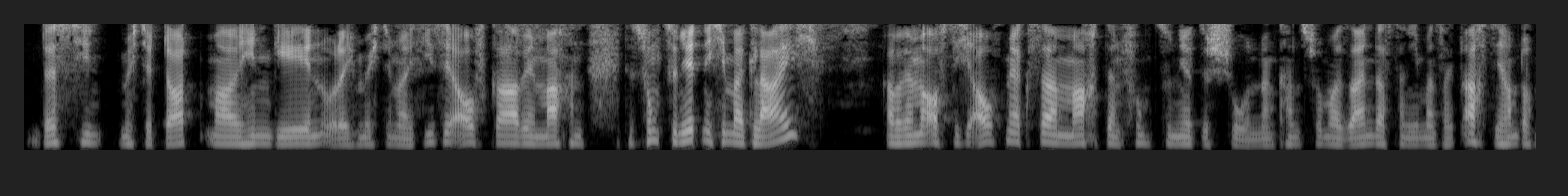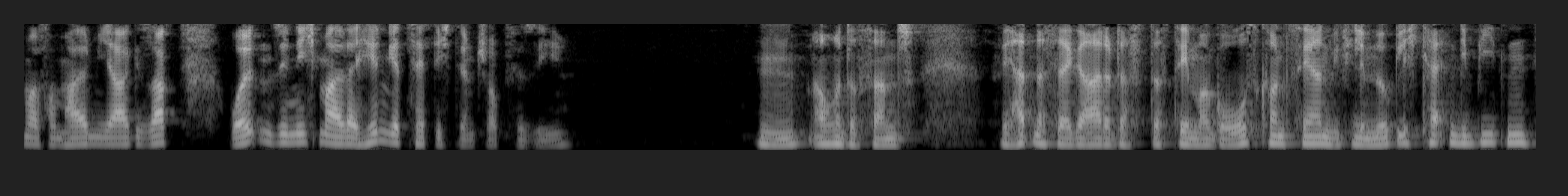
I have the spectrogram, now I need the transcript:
das hin, möchte dort mal hingehen oder ich möchte mal diese Aufgabe machen. Das funktioniert nicht immer gleich. Aber wenn man auf sich aufmerksam macht, dann funktioniert es schon. Dann kann es schon mal sein, dass dann jemand sagt, ach, Sie haben doch mal vom halben Jahr gesagt, wollten Sie nicht mal dahin, jetzt hätte ich den Job für Sie. Hm, auch interessant. Wir hatten das ja gerade, das, das Thema Großkonzern, wie viele Möglichkeiten die bieten.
